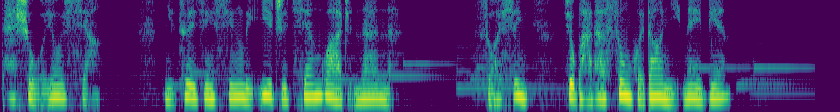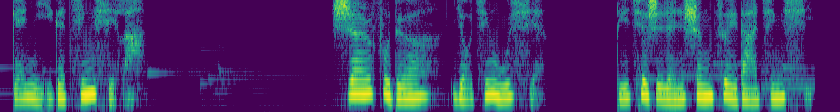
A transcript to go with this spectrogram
但是我又想，你最近心里一直牵挂着囡囡，索性就把她送回到你那边，给你一个惊喜啦。失而复得，有惊无险，的确是人生最大惊喜。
